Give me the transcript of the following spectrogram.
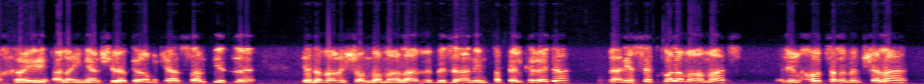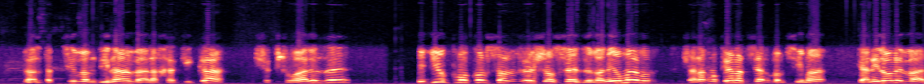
אחראי על העניין של יוקר המחיה, שמתי את זה כדבר ראשון במעלה, ובזה אני מטפל כרגע, ואני אעשה את כל המאמץ ללחוץ על הממשלה ועל תקציב המדינה ועל החקיקה שקשורה לזה, בדיוק כמו כל שר אחר שעושה את זה. ואני אומר שאנחנו כן נצליח במשימה, כי אני לא לבד,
